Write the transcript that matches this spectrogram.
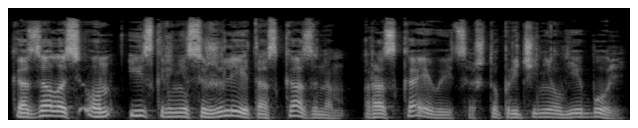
Казалось, он искренне сожалеет о сказанном, раскаивается, что причинил ей боль.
